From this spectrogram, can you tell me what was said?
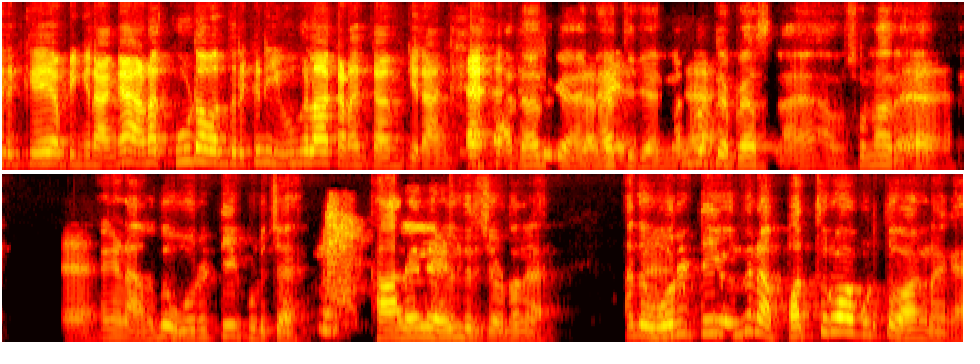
இருக்கு அப்படிங்கிறாங்க. ஆனா கூட வந்திருக்குன்னு இவங்களா கணக்கு காமிக்கிறாங்க. என் நண்பர்கிட்ட பேசினேன். அவர் சொன்னாரு ஏங்க நான் வந்து ஒரு டீ குடிச்சேன். காலையில எழுந்திரிச்ச உடனே. அந்த ஒரு டீ வந்து நான் பத்து ரூபா கொடுத்து வாங்கினேங்க.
